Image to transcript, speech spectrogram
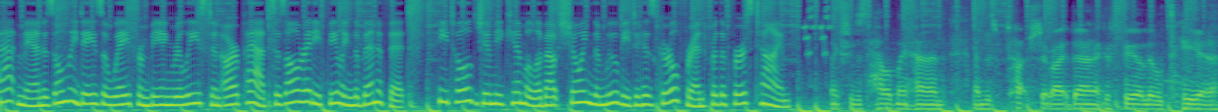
Batman is only days away from being released and R. Pats is already feeling the benefit. He told Jimmy Kimmel about showing the movie to his girlfriend for the first time. Like she just held my hand and just touched it right there and I could feel a little tear.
